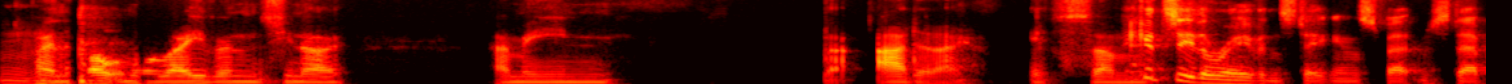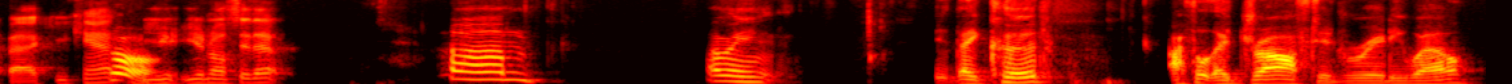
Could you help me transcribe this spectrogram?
Mhm. playing the Baltimore Ravens. You know, I mean, I don't know. It's um. I could see the Ravens taking a step, step back. You can't. Sure. You, you don't see that? Um, I mean, they could. I thought they drafted really well.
